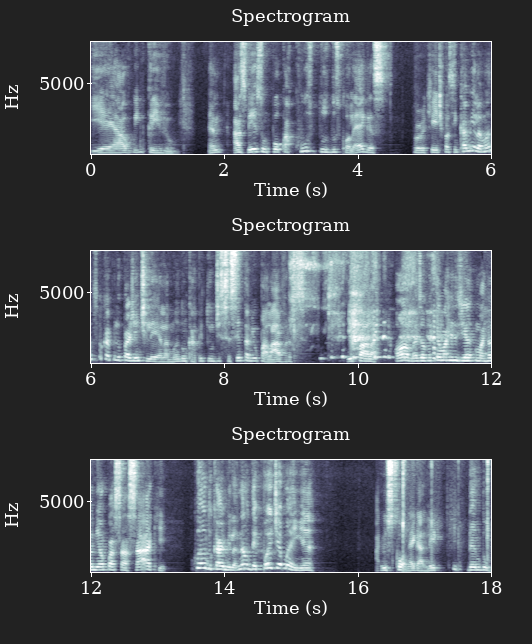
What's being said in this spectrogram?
e é algo incrível. Né? Às vezes um pouco a custo dos colegas, porque, tipo assim, Camila, manda seu capítulo pra gente ler. Ela manda um capítulo de 60 mil palavras e fala: Ó, oh, mas eu vou ter uma, uma reunião com a Sasaki. Quando, Camila? Não, depois de amanhã. Aí os colegas lê dando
